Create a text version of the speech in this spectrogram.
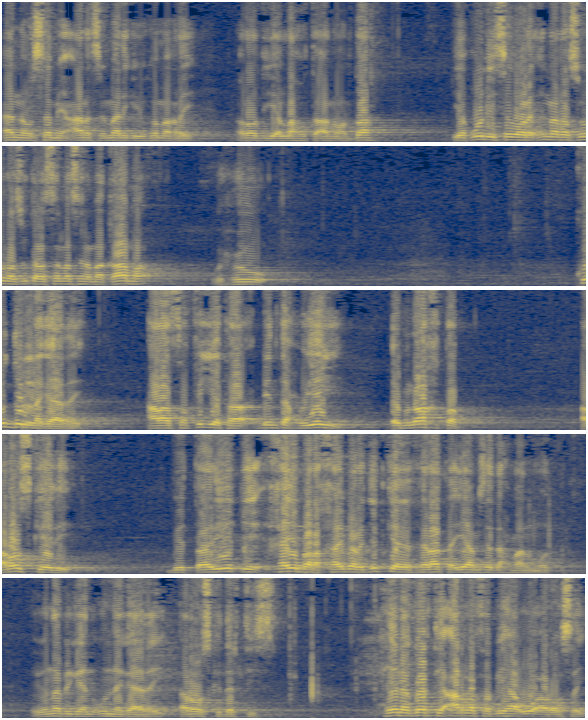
anahu samica anas bin malik ayuu ka maqlay radia allahu taca an arda yaquul isagoo le ina rasul rasul sal slm qaama wuxuu ku dulnagaaday calaa safiyata binta xuyey ibnu akhtab arooskeedii biariiqi khaybar khaybar jidkeeda alaaa ayaam saddex maalmood ayuu nabigeen u nagaaday arooska dartiis xiina goortii carasa biha uu aroosay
